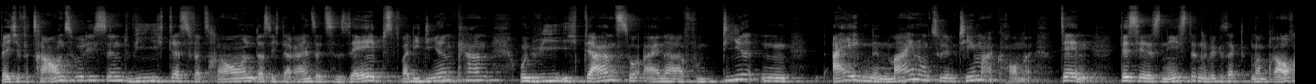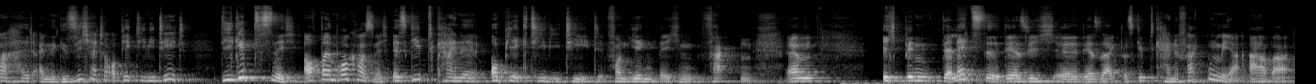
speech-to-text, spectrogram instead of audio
welche vertrauenswürdig sind, wie ich das Vertrauen, das ich da reinsetze, selbst validieren kann und wie ich dann zu einer fundierten eigenen Meinung zu dem Thema komme. Denn das ist ja das Nächste, dann wird gesagt, man braucht halt eine gesicherte Objektivität. Die gibt es nicht, auch beim Brockhaus nicht. Es gibt keine Objektivität von irgendwelchen Fakten. Ähm, ich bin der Letzte, der sich, äh, der sagt, es gibt keine Fakten mehr, aber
